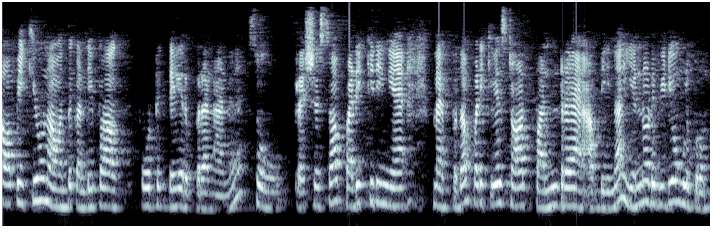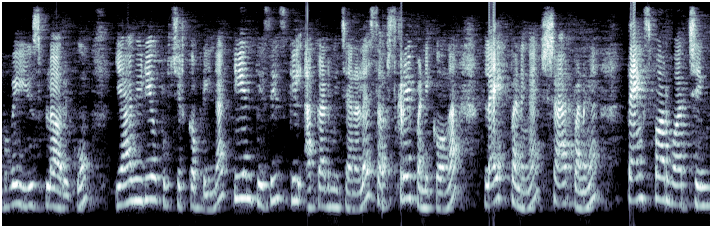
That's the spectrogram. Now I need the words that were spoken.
டாப்பிக்கும் நான் வந்து கண்டிப்பாக போட்டுக்கிட்டே இருப்பேன் நான். ஸோ ஃப்ரெஷஸாக படிக்கிறீங்க. நான் இப்போ தான் படிக்கவே ஸ்டார்ட் பண்ணுறேன் அப்படின்னா என்னோட வீடியோ உங்களுக்கு ரொம்பவே யூஸ்ஃபுல்லாக இருக்கும். என் வீடியோ பிடிச்சிருக்கு அப்படின்னா டிஎன்பிசி ஸ்கில் அகாடமி சேனலை சப்ஸ்கிரைப் பண்ணிக்கோங்க. லைக் பண்ணுங்கள் ஷேர் பண்ணுங்கள் தேங்க்ஸ் ஃபார் வாட்சிங்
